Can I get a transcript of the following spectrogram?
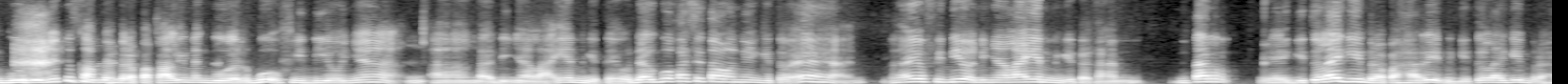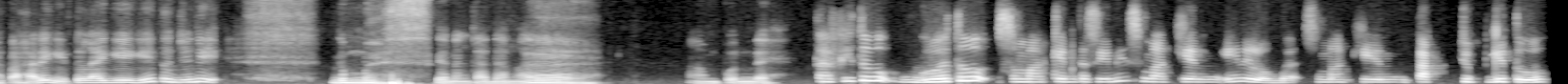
gurunya tuh sampai berapa kali negur bu videonya eh, nggak dinyalain gitu ya. Udah gue kasih tahu nih gitu. Eh ayo video dinyalain gitu kan. Ntar kayak gitu lagi berapa hari begitu lagi berapa hari gitu lagi gitu. Jadi gemes kadang-kadang. Eh ampun deh. Tapi tuh gue tuh semakin ke sini semakin ini loh mbak, semakin takjub gitu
